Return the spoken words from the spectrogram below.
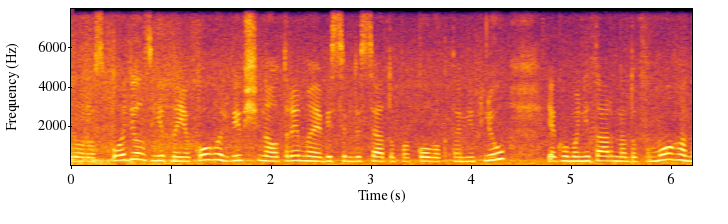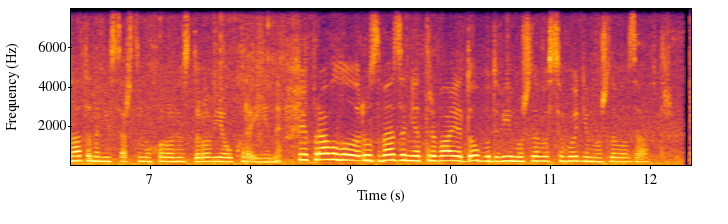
про розподіл, згідно якого Львівщина отримає 80 упаковок Таміфлю як гуманітарна допомога, надана Міністерством охорони здоров'я України. Як правило, розвезення триває добу-дві, можливо, сьогодні, можливо, завтра.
